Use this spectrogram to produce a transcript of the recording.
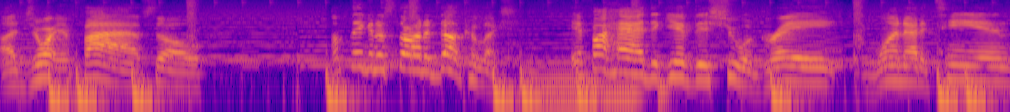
a Jordan 5, so I'm thinking of starting a dunk collection. If I had to give this shoe a grade, 1 out of 10,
